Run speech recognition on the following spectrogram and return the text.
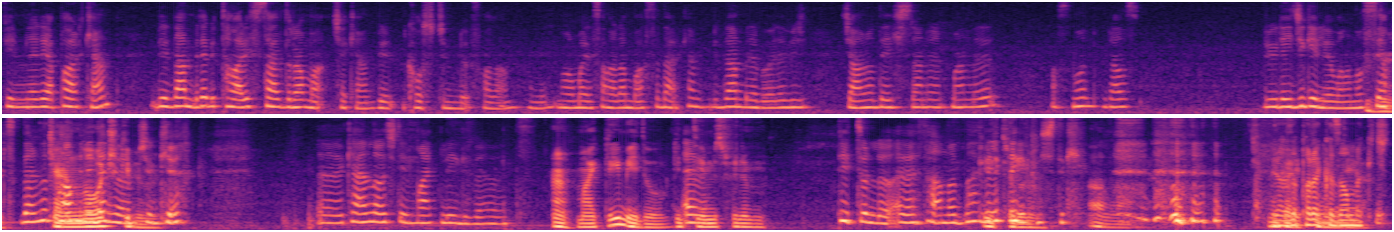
filmleri yaparken birdenbire bir tarihsel drama çeken bir kostümlü falan. Hani normal insanlardan bahsederken birdenbire böyle bir canlı değiştiren yönetmenleri aslında biraz büyüleyici geliyor bana. Nasıl yaptıklarını Ken tahmin Loach edemiyorum gibi mi? çünkü. E, Ken Loach değil, Mike Lee gibi evet. Ha, Mike Lee miydi o gittiğimiz film? Peter'lı evet anladım. Peter'lı. Birlikte gitmiştik. Allah Allah. Biraz da para kazanmak ya. için.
